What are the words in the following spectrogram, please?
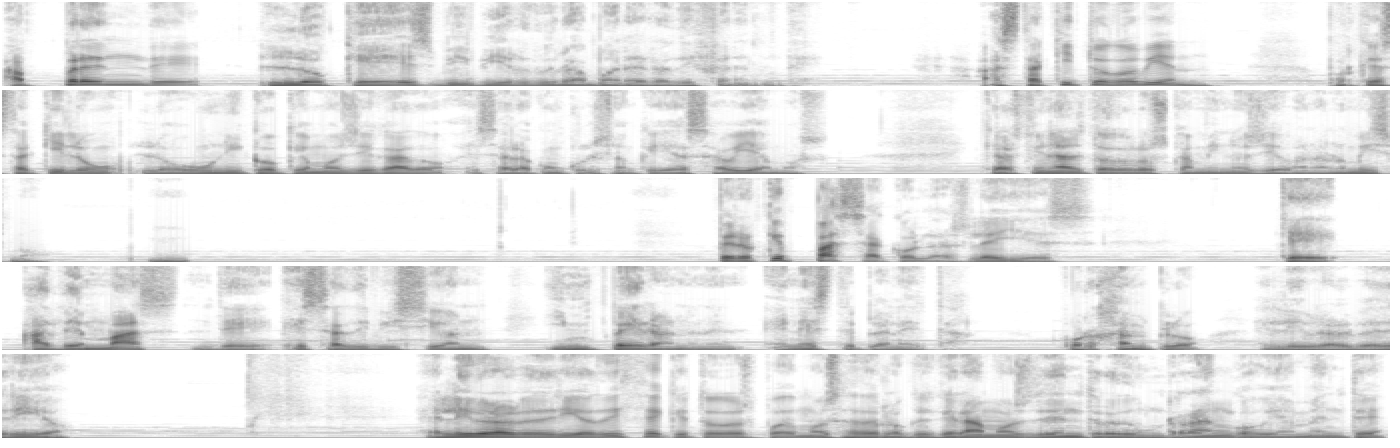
aprende lo que es vivir de una manera diferente. Hasta aquí todo bien, porque hasta aquí lo, único que hemos llegado es a la conclusión que ya sabíamos, que al final todos los caminos llevan a lo mismo. ¿Mm? Pero ¿qué pasa con las leyes que además de esa división, imperan en, este planeta. Por ejemplo, el libre albedrío. El libre albedrío dice que todos podemos hacer lo que queramos dentro de un rango, obviamente,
